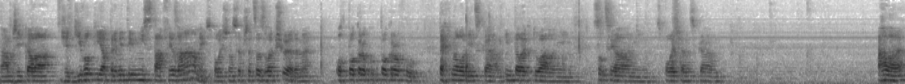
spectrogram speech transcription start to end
nám říkala, že divoký a primitivní stav je za námi. Společnost se přece zlepšuje, jdeme od pokroku k pokroku, technologickém, intelektuálním, sociálním, společenském. Ale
